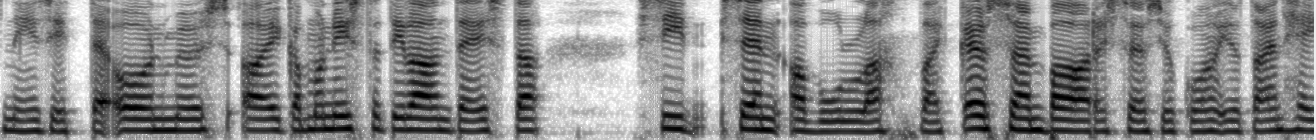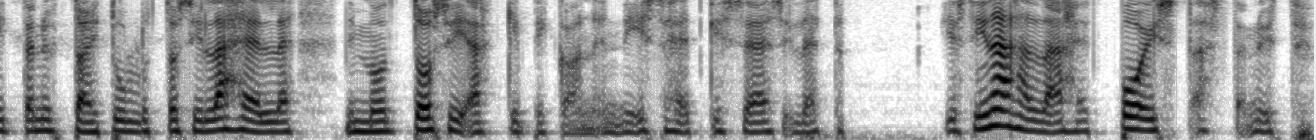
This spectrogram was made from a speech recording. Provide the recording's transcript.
Niin sitten on myös aika monista tilanteista – sen avulla, vaikka jossain baarissa, jos joku on jotain heittänyt tai tullut tosi lähelle, niin me on tosi äkkipikainen niissä hetkissä ja sille, että ja sinähän lähdet pois tästä nyt.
